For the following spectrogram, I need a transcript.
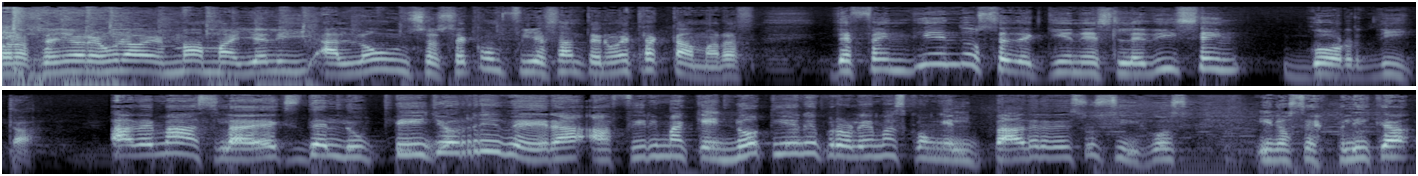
Bueno, señores, una vez más, Mayeli Alonso se confiesa ante nuestras cámaras defendiéndose de quienes le dicen gordita. Además, la ex de Lupillo Rivera afirma que no tiene problemas con el padre de sus hijos y nos explica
